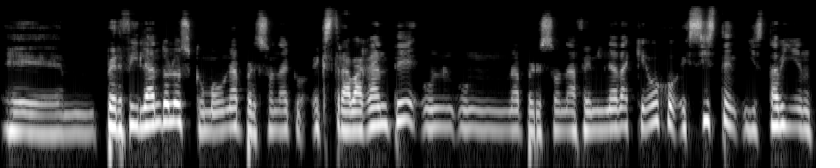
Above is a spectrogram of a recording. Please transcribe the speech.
eh, perfilándolos como una persona extravagante, un- una persona afeminada que ojo existen y está bien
